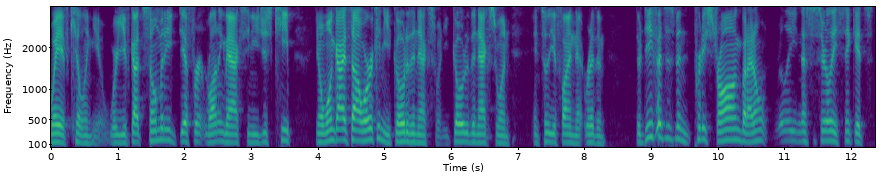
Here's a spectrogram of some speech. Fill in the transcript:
way of killing you, where you've got so many different running backs and you just keep, you know, one guy's not working, you go to the next one, you go to the next one until you find that rhythm. Their defense has been pretty strong, but I don't really necessarily think it's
